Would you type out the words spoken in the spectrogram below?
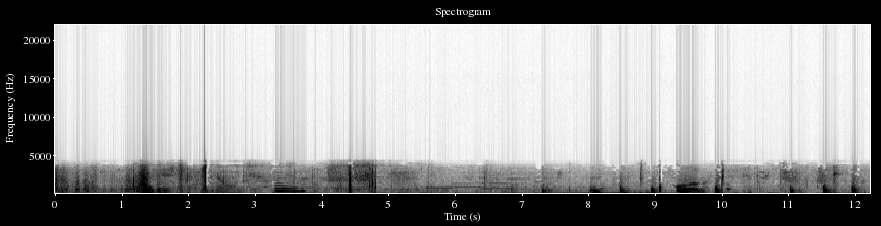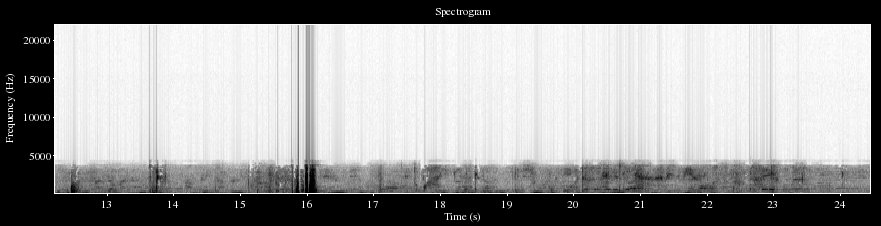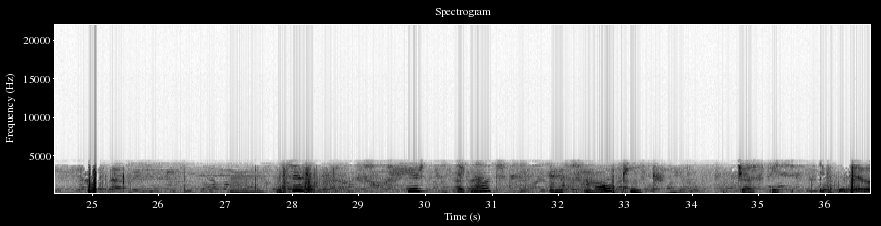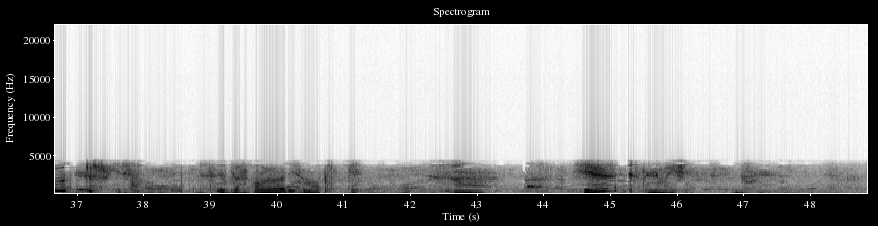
Notes and small peek. Just basic. Just read it. It's just already small peek. Okay? So here is the animation.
